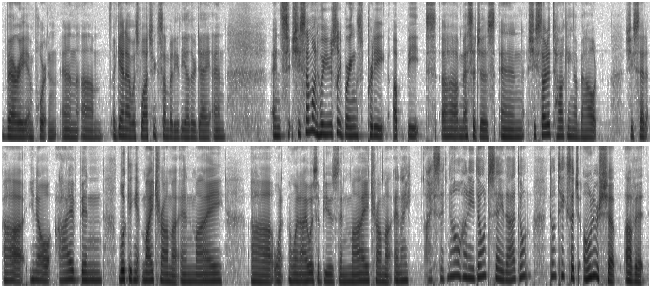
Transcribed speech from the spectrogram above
very important. And um, again, I was watching somebody the other day, and and s- she's someone who usually brings pretty upbeat uh, messages. And she started talking about. She said, uh, "You know, I've been looking at my trauma and my uh, when when I was abused and my trauma, and I." I said, "No, honey, don't say that. Don't don't take such ownership of it.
